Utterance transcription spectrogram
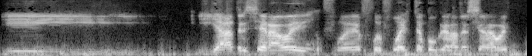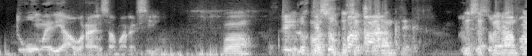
Y, y ya la tercera vez fue, fue fuerte porque la tercera vez tuvo media hora desaparecido. Wow. Eh, los que son papás, desesperante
